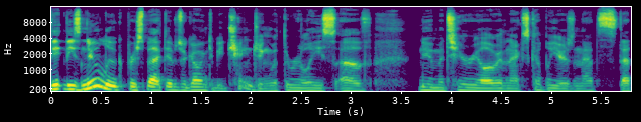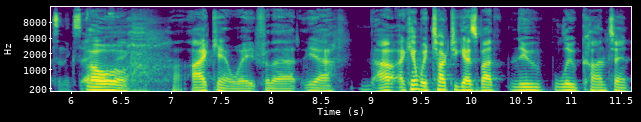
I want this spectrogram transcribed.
th- these new Luke perspectives are going to be changing with the release of new material over the next couple years, and that's that's an exciting. Oh, thing. I can't wait for that. Yeah. I, I can't wait to talk to you guys about new Luke content.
